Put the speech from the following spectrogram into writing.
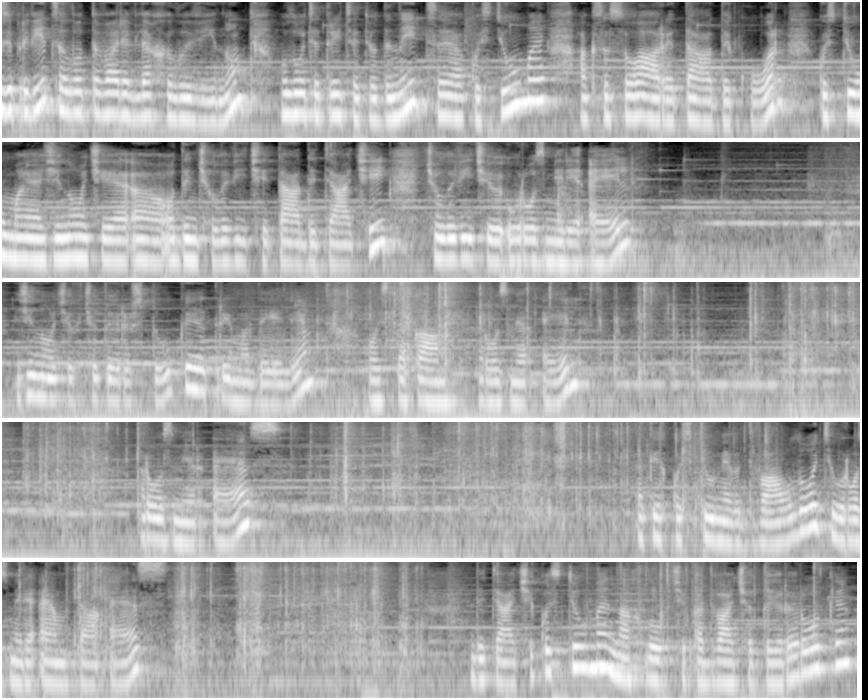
Друзі, привіт! Це лот товарів для Хеллоуіну. У лоті 30 одиниць це костюми, аксесуари та декор. Костюми жіночі, е, один чоловічий та дитячий. Чоловічий у розмірі L. Жіночих 4 штуки, 3 моделі. Ось така розмір L. Розмір S. Таких костюмів два у лоті у розмірі М та С. Дитячі костюми на хлопчика 2-4 роки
